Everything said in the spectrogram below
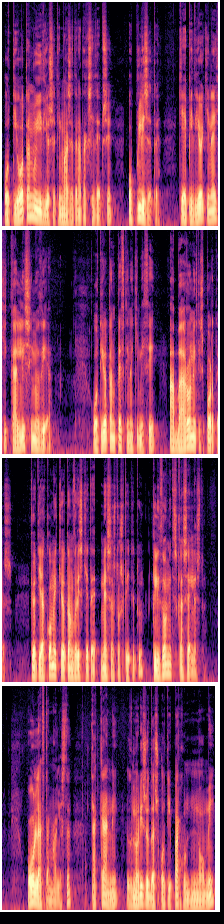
ότι όταν ο ίδιος ετοιμάζεται να ταξιδέψει, οπλίζεται και επιδιώκει να έχει καλή συνοδεία. Ότι όταν πέφτει να κοιμηθεί, αμπαρώνει τις πόρτες και ότι ακόμη και όταν βρίσκεται μέσα στο σπίτι του, κλειδώνει τις κασέλες του. Όλα αυτά μάλιστα τα κάνει γνωρίζοντας ότι υπάρχουν νόμοι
